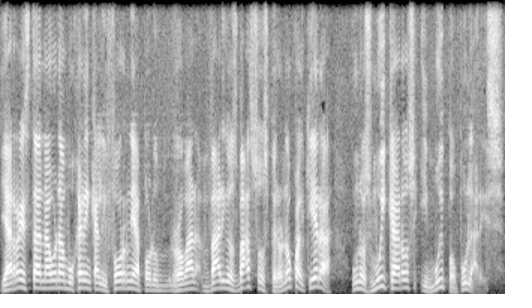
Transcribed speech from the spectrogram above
Y arrestan a una mujer en California por robar varios vasos, pero no cualquiera, unos muy caros y muy populares.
